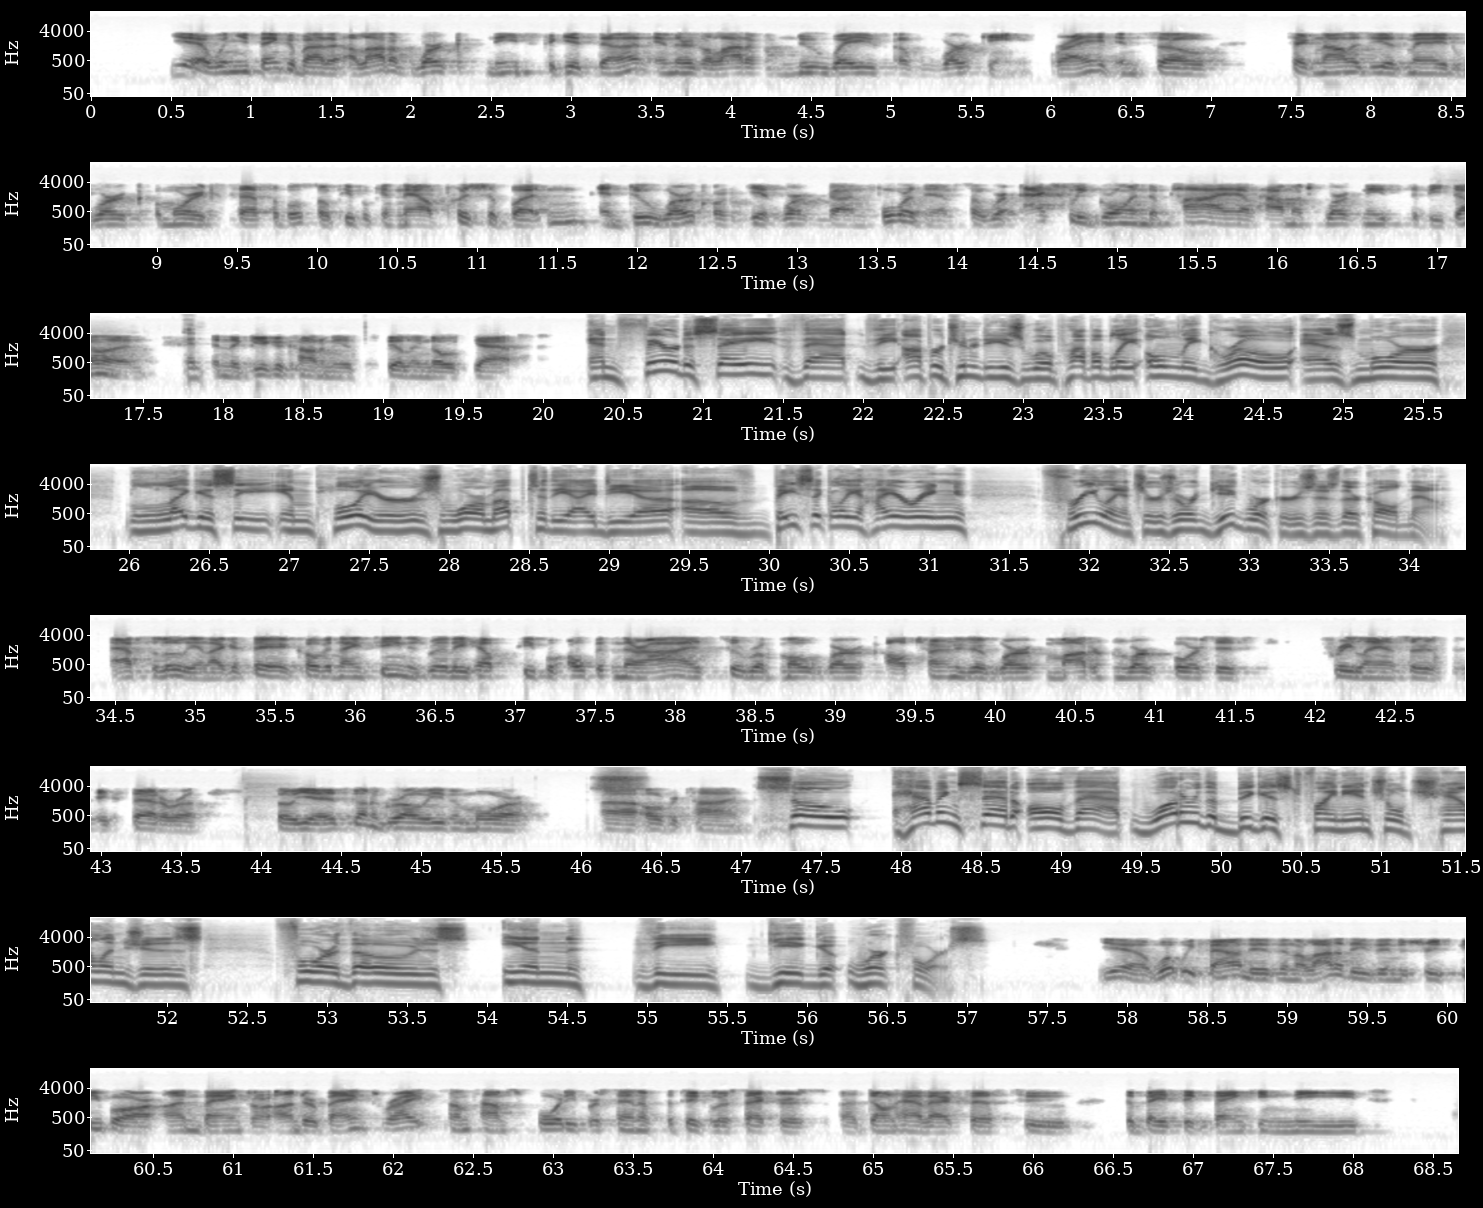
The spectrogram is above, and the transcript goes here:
Yeah, when you think about it, a lot of work needs to get done, and there's a lot of new ways of working, right? And so technology has made work more accessible so people can now push a button and do work or get work done for them. So we're actually growing the pie of how much work needs to be done, and, and the gig economy is filling those gaps. And fair to say that the opportunities will probably only grow as more legacy employers warm up to the idea of basically hiring freelancers or gig workers, as they're called now. Absolutely. And like I said, COVID 19 has really helped people open their eyes to remote work, alternative work, modern workforces, freelancers, etc. So, yeah, it's going to grow even more uh, over time. So, having said all that, what are the biggest financial challenges for those in the gig workforce? Yeah, what we found is in a lot of these industries, people are unbanked or underbanked, right? Sometimes 40% of particular sectors uh, don't have access to the basic banking needs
